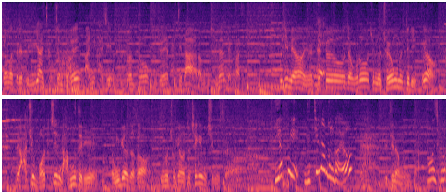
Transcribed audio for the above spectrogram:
그런 것들의 또 유리한 장점들을 많이 가진 그런 또 구조의 반지다라고 보시면 될 것 같습니다. 보시면 이런 네. 대표적으로 좀 조형물들이 있고요. 아주 멋진 나무들이 옮겨져서 이곳 조경을 또 책임을 지고 있어요. 이 앞이 느티나무인가요? 네, 느티나무입니다. 아, 저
